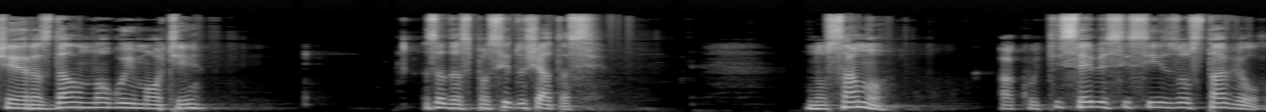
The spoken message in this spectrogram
че е раздал много имоти, за да спаси душата си. Но само, ако ти себе си си изоставил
